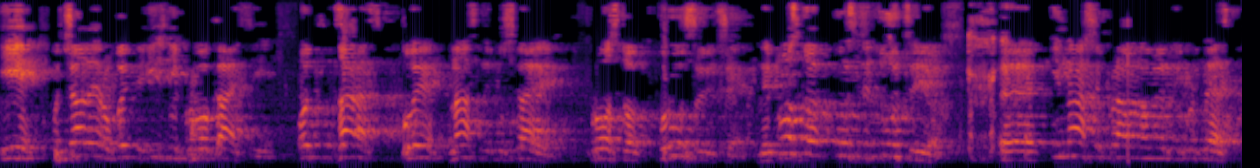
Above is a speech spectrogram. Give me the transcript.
і почали робити різні провокації. От зараз, коли нас не пускають, просто порушуючи не просто конституцію е, і наше право на мирний протест,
